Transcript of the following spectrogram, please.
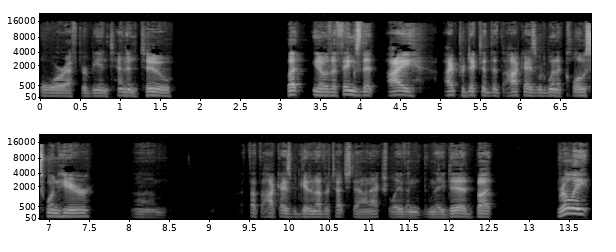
4 after being 10 and 2. But, you know, the things that I I predicted that the Hawkeyes would win a close one here. Um, I thought the Hawkeyes would get another touchdown actually than, than they did, but really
